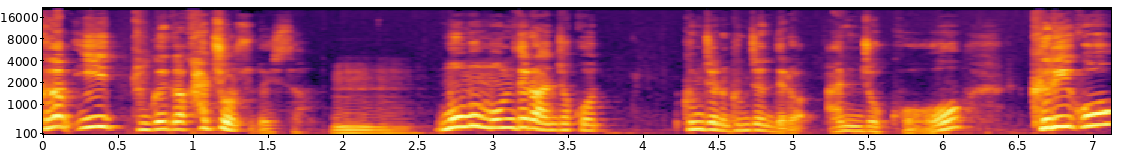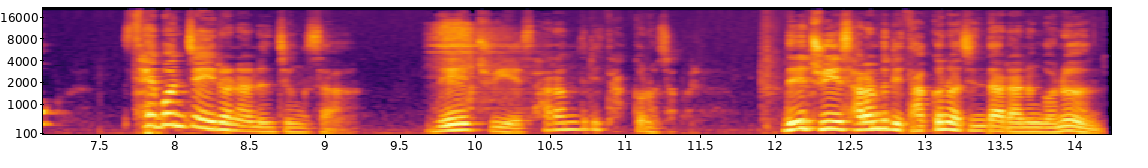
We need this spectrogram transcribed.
그 다음 이 두 개가 같이 올 수도 있어. 음. 몸은 몸대로 안 좋고 금전은 금전대로 안 좋고 그리고 세 번째 일어나는 증상 내 주위에 사람들이 다 끊어져 버려요. 내 주위에 사람들이 다 끊어진다라는 거는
